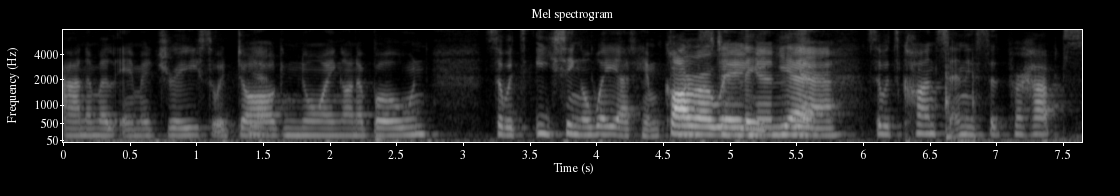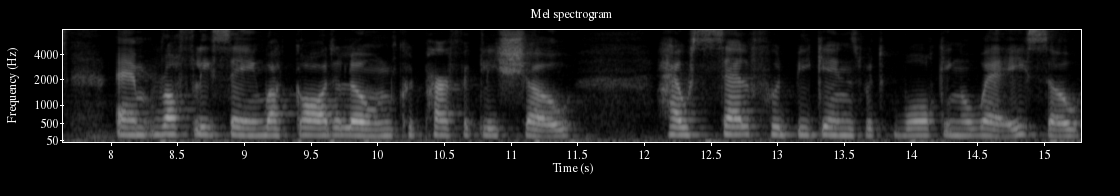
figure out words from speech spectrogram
animal imagery. So a dog gnawing on a bone. So it's eating away at him constantly. and- yeah. So it's constant. And he said, perhaps um, roughly saying what God alone could perfectly show how selfhood begins with walking away. So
